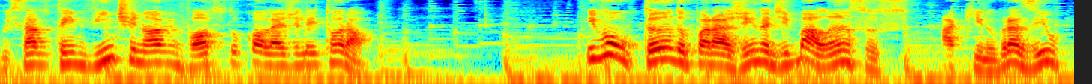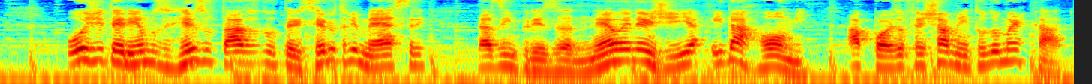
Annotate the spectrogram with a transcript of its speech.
O estado tem 29 votos do colégio eleitoral. E voltando para a agenda de balanços aqui no Brasil, hoje teremos resultados do terceiro trimestre das empresas Neoenergia e da Home, após o fechamento do mercado.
